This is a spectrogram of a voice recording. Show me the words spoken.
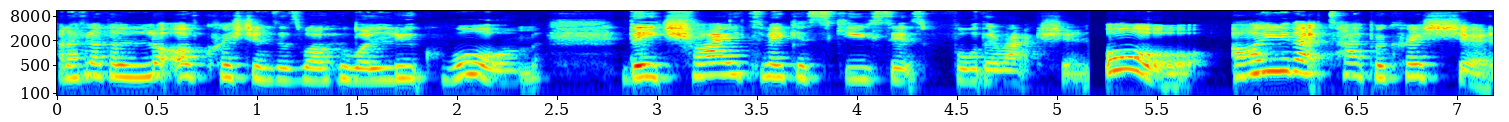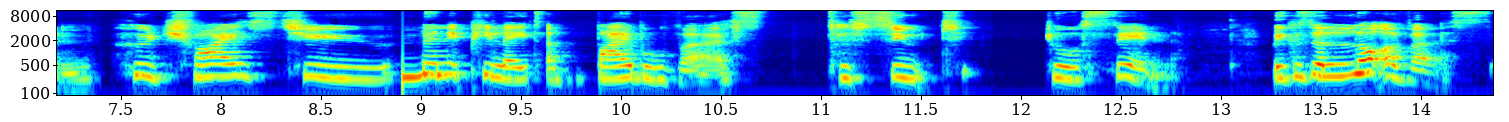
And I feel like a lot of Christians as well who are lukewarm, they try to make excuses for their action. Or are you that type of Christian who tries to manipulate a Bible verse to suit your sin? Because a lot of us,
